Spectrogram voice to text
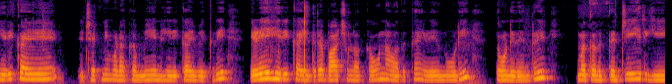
ಹೀರೆಕಾಯಿ ಚಟ್ನಿ ಮಾಡೋಕೆ ಮೇನ್ ಹೀರೆಕಾಯಿ ಬೇಕು ರೀ ಎಳೆ ಹೀರೆಕಾಯಿ ಇದ್ರೆ ಭಾಳ ಚಲೋ ಆಕ್ಕವು ನಾವು ಅದಕ್ಕೆ ಎಳೆ ನೋಡಿ ತೊಗೊಂಡಿದ್ದೇನೆ ರೀ ಮತ್ತು ಅದಕ್ಕೆ ಜೀರಿಗೆ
